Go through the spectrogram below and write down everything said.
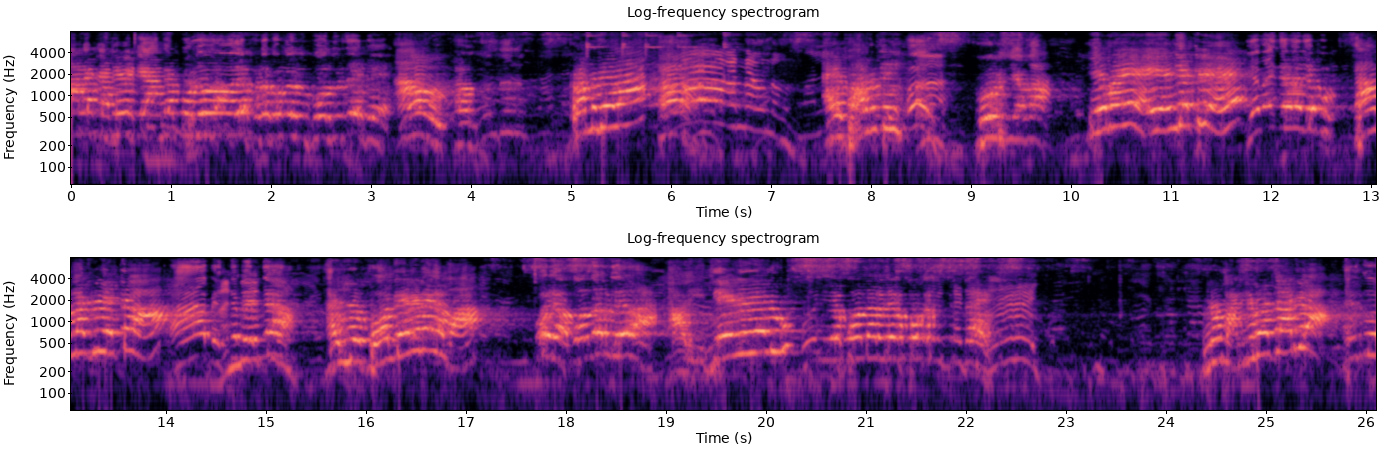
అన్న కట్టబెట్టి అంత పొడు పుట్టకొమ్మ పోతుంటే. బ్రహ్మదేవా? ఆ. అయ్య పార్వతి. ఏమయ్య ఏం చెప్పి. సామాగ్రి పెద్ద పెద్ద అయ్యో ఓయా పోతారు లేవా? అది లేదు పోతారు లేక నువ్వు మంచి పెట్టాడిరా ఎందుకు?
